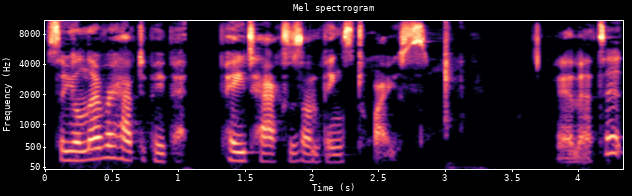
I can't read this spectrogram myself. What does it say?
So you'll never have to pay, pay taxes on things twice. And that's it.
